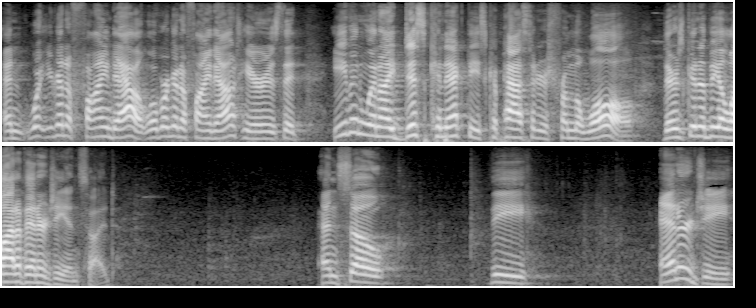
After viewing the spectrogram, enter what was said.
And what you're going to find out, what we're going to find out here is that even when I disconnect these capacitors from the wall, there's going to be a lot of energy inside. And so the energy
